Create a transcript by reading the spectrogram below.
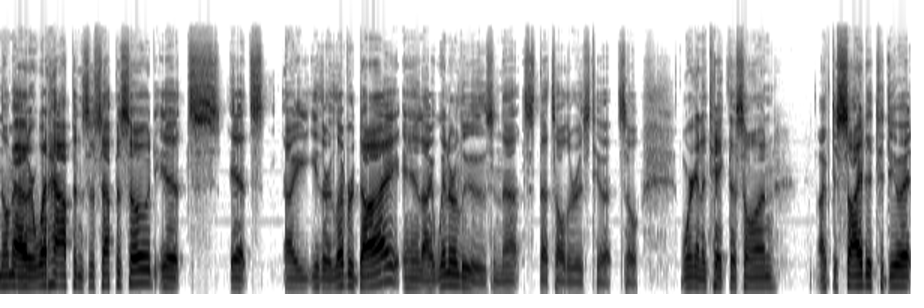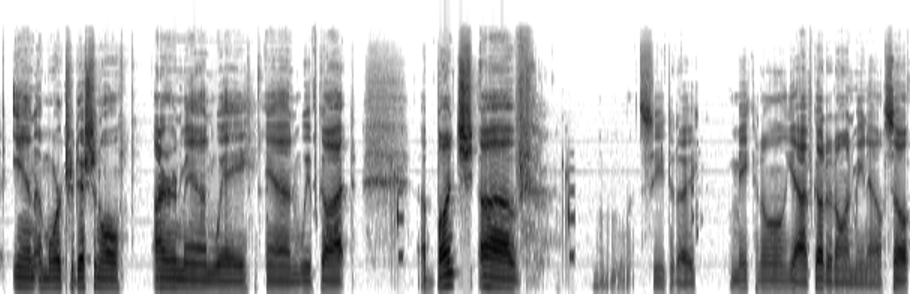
no matter what happens this episode, it's it's I either live or die, and I win or lose, and that's that's all there is to it. So we're going to take this on. I've decided to do it in a more traditional Iron Man way, and we've got a bunch of. Let's see, did I make it all? Yeah, I've got it on me now. So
